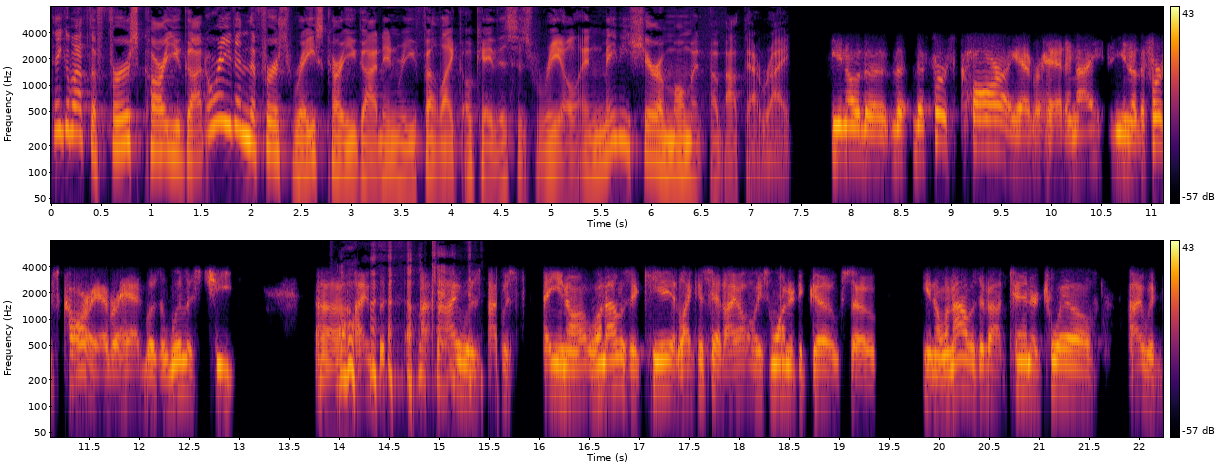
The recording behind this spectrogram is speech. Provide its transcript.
think about the first car you got or even the first race car you got in where you felt like okay this is real and maybe share a moment about that ride. You know the, the the first car i ever had and i you know the first car i ever had was a Willys Jeep uh, oh, I was, okay. I, I was, I was, you know, when I was a kid, like I said, I always wanted to go. So, you know, when I was about 10 or 12, I would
